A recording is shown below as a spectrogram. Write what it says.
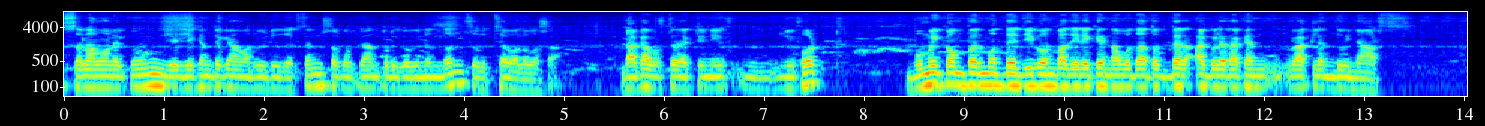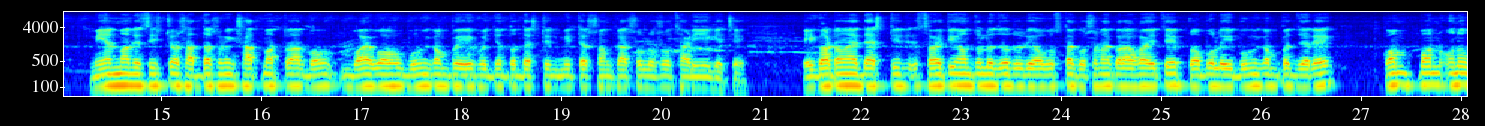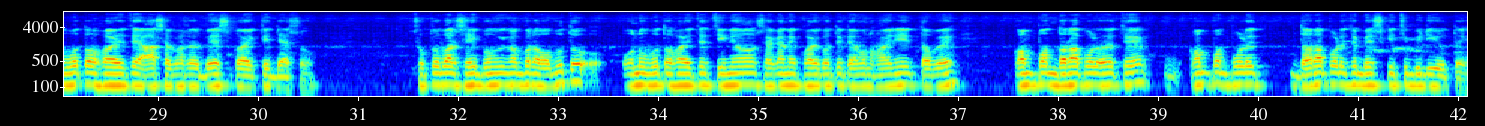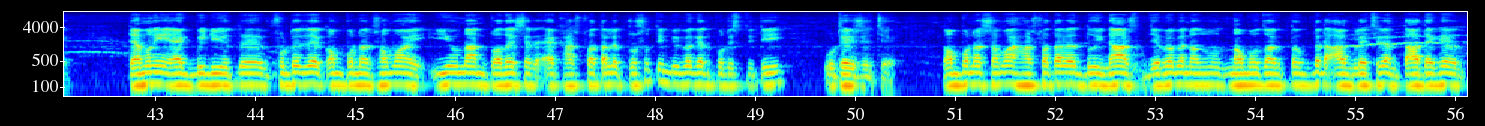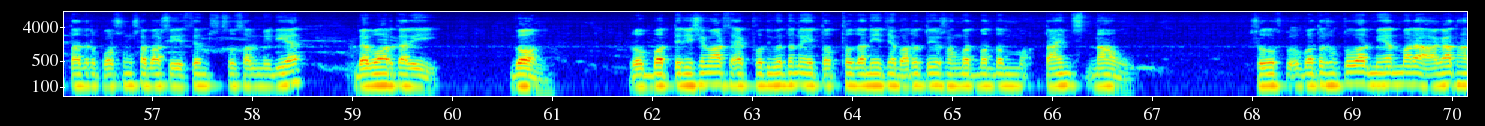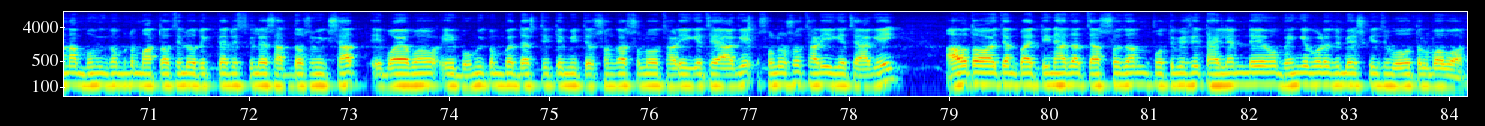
আসসালামু আলাইকুম। যে যেখান থেকে আমার ভিডিও দেখছেন, সকলকে আন্তরিক অভিনন্দন, শুভেচ্ছা, ভালোবাসা। ঢাকা পোস্টের একটি রিপোর্ট ভূমিকম্পের মধ্যে জীবন বাজি রেখে নবজাতকদের আগলে রাখেন রাখলেন দুই নার্স। মিয়ানমারে সৃষ্ট সাত দশমিক সাত মাত্রার ভয়াবহ ভূমিকম্পে এ পর্যন্ত দেশটির মৃতের সংখ্যা ষোলোশো ছাড়িয়ে গেছে। এই ঘটনায় দেশটির ছয়টি অঞ্চলে জরুরি অবস্থা ঘোষণা করা হয়েছে। প্রবল এই ভূমিকম্পের জেরে কম্পন অনুভূত হয়েছে আশেপাশের বেশ কয়েকটি দেশও। শুক্রবার সেই ভূমিকম্পের অভূত অনুভূত হয়েছে চীনেও সেখানে ক্ষয়ক্ষতি তেমন হয়নি, তবে কম্পন ধরা পড়েছে, কম্পন পড়ে, ধরা পড়েছে বেশ কিছু ভিডিওতে। তেমনি এক ভিডিওতে ফুটেজে কম্পনের সময় ইউনান প্রদেশের এক হাসপাতালে প্রসূতি বিভাগের পরিস্থিতি উঠে এসেছে। কম্পনের সময় হাসপাতালের দুই নার্স যেভাবে নব- নবজাতকদের আগলেছিলেন তা দেখে তাদের প্রশংসা বাসিয়েছেন সোশ্যাল মিডিয়ার ব্যবহারকারীগণ। রোববার তিরিশে মার্চ এক প্রতিবেদনে এই তথ্য জানিয়েছে ভারতীয় সংবাদ মাধ্যম টাইমস নাও। গত শুক্রবার মিয়ানমারে আঘাত হানা ভূমিকম্পের মাত্রা ছিল রিক্টার স্কেলে সাত দশমিক সাত। এই ভয়াবহ এই ভূমিকম্পে দেশটিতে মৃতের সংখ্যা ষোলো ছাড়িয়ে গেছে আগে, ষোলোশো ছাড়িয়ে গেছে আগেই। আহত হয়েছেন প্রায় তিন হাজার চারশো জন প্রতিবেশী থাইল্যান্ডেও ভেঙে পড়েছে বেশ কিছু বহুতল ভবন।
